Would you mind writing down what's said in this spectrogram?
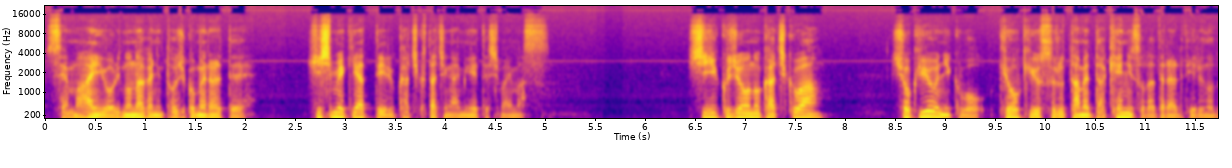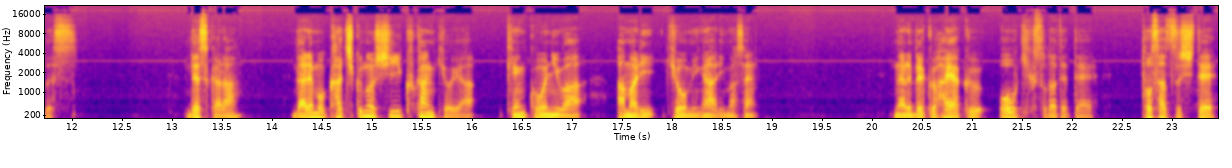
狭い檻の中に閉じ込められてひしめき合っている家畜たちが見えてしまいます。飼育場の家畜は食用肉を供給するためだけに育てられているのです。ですから誰も家畜の飼育環境や健康にはあまり興味がありません。なるべく早く大きく育てて屠殺して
